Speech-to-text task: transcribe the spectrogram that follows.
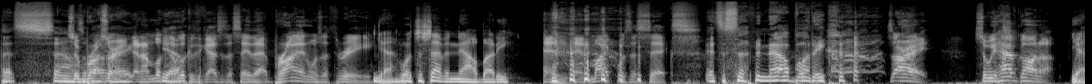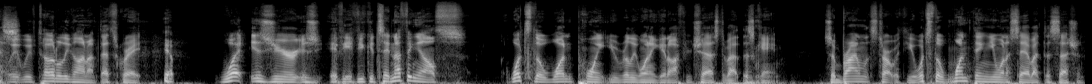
that sounds. So, bro, about sorry, right. and I'm looking. Yeah. I'm looking at the guys as I say that. Brian was a three, Yeah, well, it's a seven now, buddy. and and Mike was a six. It's a seven now, buddy. So, all right. So we have gone up. Yes. we, we've totally gone up. That's great. yep. What is your is if if you could say nothing else, what's the one point you really want to get off your chest about this game? So, Brian, let's start with you. What's the one thing you want to say about this session?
